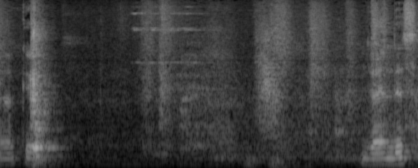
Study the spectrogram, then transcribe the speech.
Okay. Join this.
